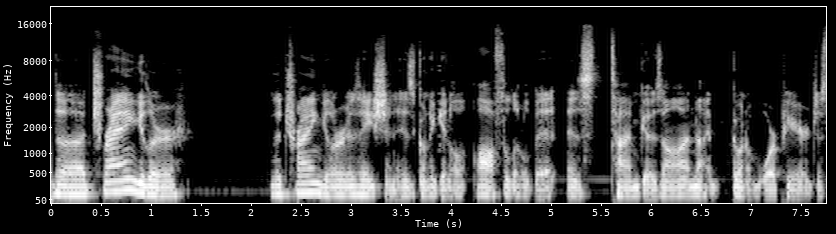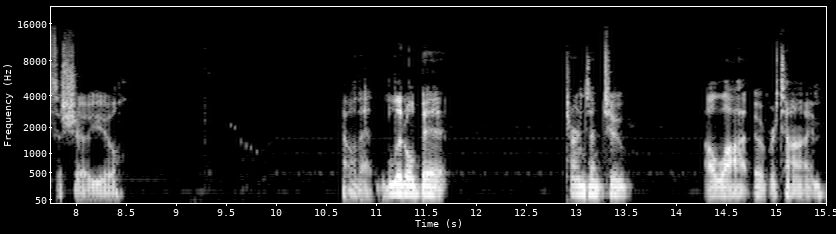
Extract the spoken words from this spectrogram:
The triangular the triangularization is going to get off a little bit as time goes on. I'm going to warp here just to show you how that little bit turns into a lot over time.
